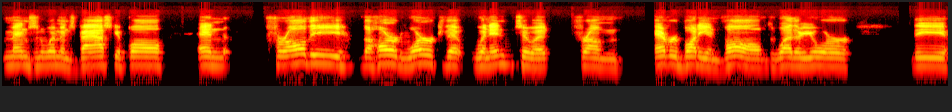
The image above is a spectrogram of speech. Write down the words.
men's and women's basketball. And for all the the hard work that went into it from everybody involved, whether you're the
